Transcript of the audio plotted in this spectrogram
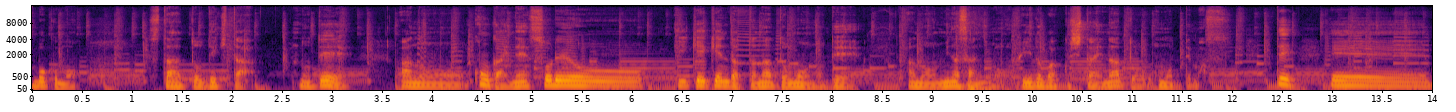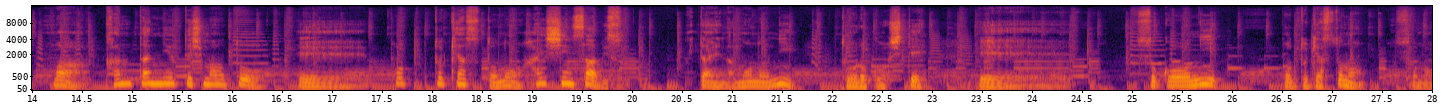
僕もスタートできたのであの今回ねそれをいい経験だったなと思うのであの皆さんにもフィードバックしたいなと思ってます。で、えーまあ簡単に言ってしまうと、えーポッドキャストの配信サービスみたいなものに登録をして、えーそこにポッドキャストのその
